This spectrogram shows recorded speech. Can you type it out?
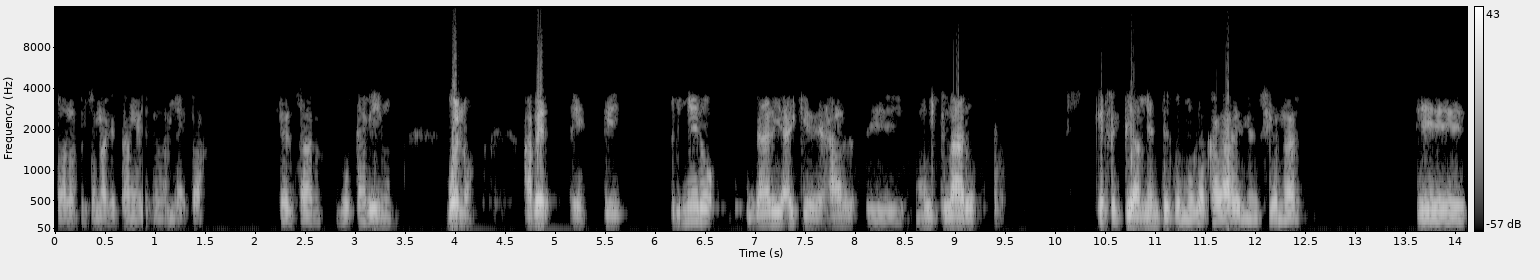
todas las personas que están en la mesa, César, Gustavín. Bueno, a ver, este, primero, Gary, hay que dejar eh, muy claro que efectivamente, como lo acabas de mencionar, eh,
